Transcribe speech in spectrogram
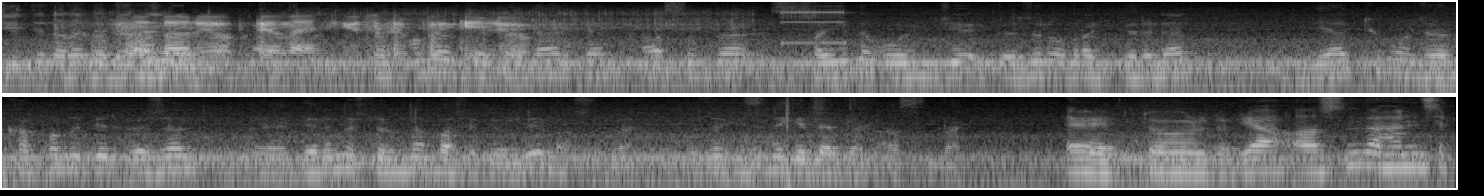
Cidden araba Radar yok değil mi? Kapalı 140'a geliyor. derken aslında sayılı oyuncuya özel olarak verilen diğer tüm oyunculara kapalı bir özel e, deneme sürümünden bahsediyoruz değil mi aslında? Özel izine gelebilen aslında. Evet doğrudur. Ya aslında hani sırf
